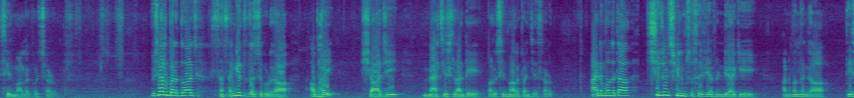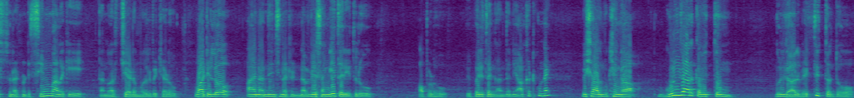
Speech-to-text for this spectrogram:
సినిమాల్లోకి వచ్చాడు. విశాల్ భరద్వాజ్ సంగీత దర్శకుడుగా అభయ్ షాజీ మ్యాచెస్ లాంటి పలు సినిమాలకు పనిచేశాడు. ఆయన మొదట చిల్డ్రన్స్ ఫిల్మ్ సొసైటీ ఆఫ్ ఇండియాకి అనుబంధంగా తీస్తున్నటువంటి సినిమాలకి తను వర్క్ చేయడం మొదలుపెట్టాడు. వాటిలో ఆయన అందించినటువంటి నవ్య సంగీత రీతులు అప్పుడు విపరీతంగా అందరినీ ఆకట్టుకున్నాయి. విశాల్ ముఖ్యంగా గుల్జార్ కవిత్వం గుల్జార్ వ్యక్తిత్వంతో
